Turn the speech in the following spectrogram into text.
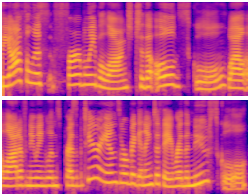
Theophilus firmly belonged to the old school, while a lot of New England's Presbyterians were beginning to favor the new school.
